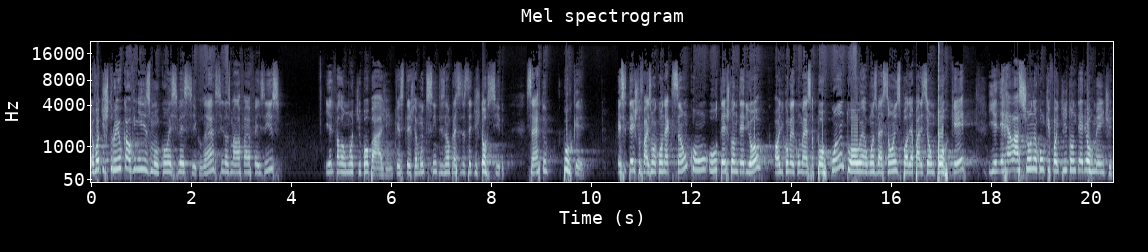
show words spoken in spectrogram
Eu vou destruir o calvinismo com esse versículo, né? Silas Malafaia fez isso. E ele falou um monte de bobagem, porque esse texto é muito simples não precisa ser distorcido. Certo? Por quê? Esse texto faz uma conexão com o texto anterior. Olhe como ele começa, por quanto, ou em algumas versões pode aparecer um porquê, e ele relaciona com o que foi dito anteriormente.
